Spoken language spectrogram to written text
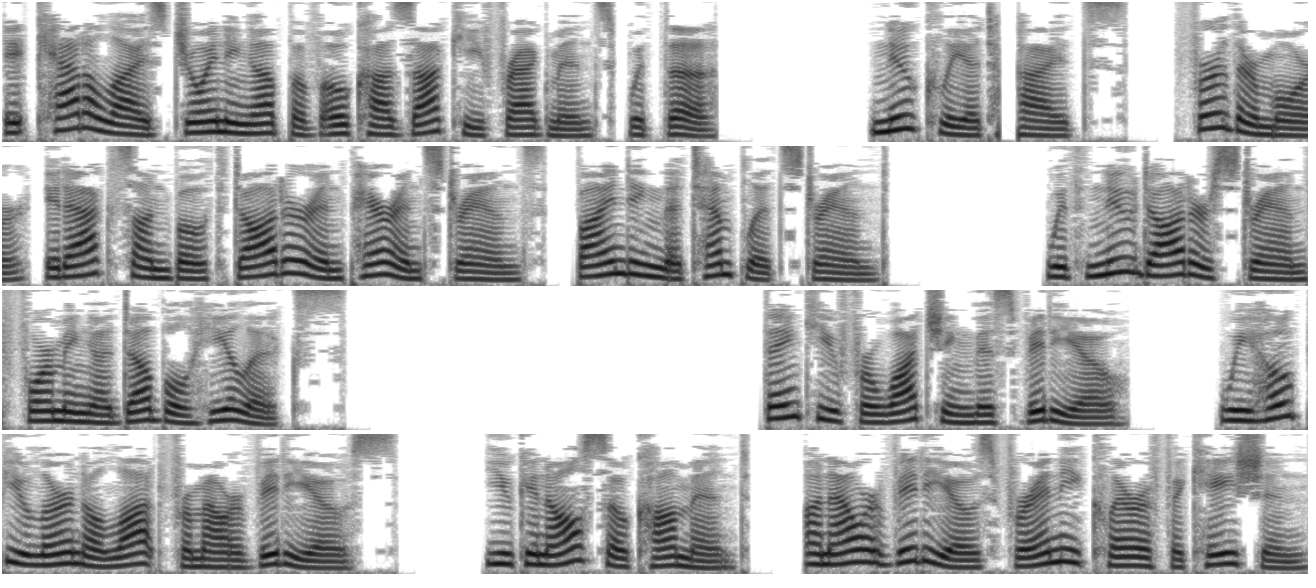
it catalyzed joining up of Okazaki fragments with the nucleotides. Furthermore, it acts on both daughter and parent strands, binding the template strand. With new daughter strand forming a double helix. Thank you for watching this video. We hope you learn a lot from our videos. You can also comment on our videos for any clarification,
